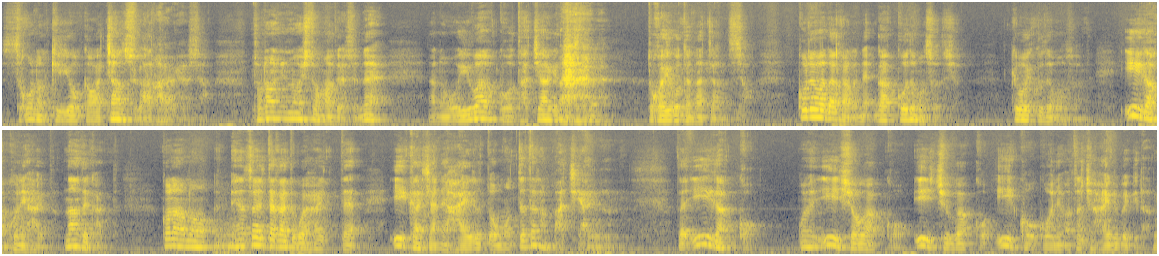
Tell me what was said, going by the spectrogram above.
そこの起業家はチャンスがあったわけですよ、はい、隣の人がですねあのいわくを立ち上げた とかいうことになっちゃうんですよ。これはだからね学校でもそうでしょ教育でもそういい学校に入るなぜかって。これはあの偏差値高いところに入っていい会社に入ると思ってたら間違いだいい学校これいい小学校いい中学校いい高校に私入るべきだと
